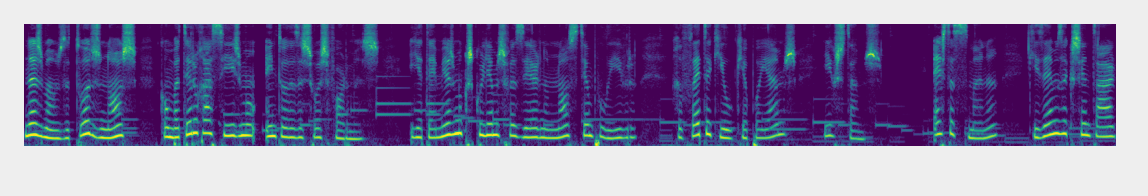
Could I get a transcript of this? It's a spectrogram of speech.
nas mãos de todos nós combater o racismo em todas as suas formas. E até mesmo o que escolhemos fazer no nosso tempo livre reflete aquilo que apoiamos e gostamos. Esta semana quisemos acrescentar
